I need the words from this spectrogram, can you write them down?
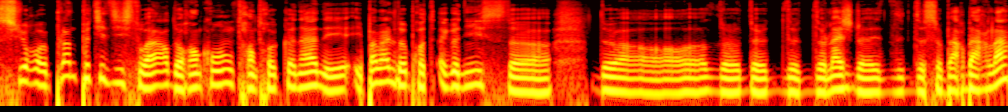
sur euh, plein de petites histoires de rencontres entre Conan et, pas mal de protagonistes de, de, de, l'âge de, ce barbare-là.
